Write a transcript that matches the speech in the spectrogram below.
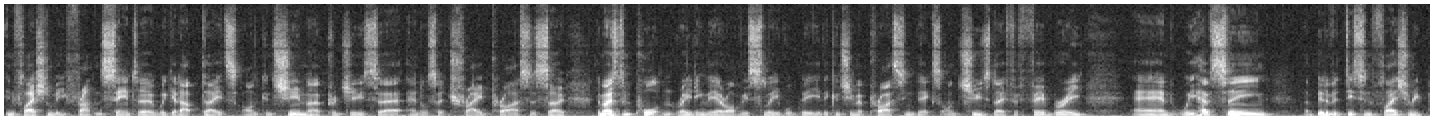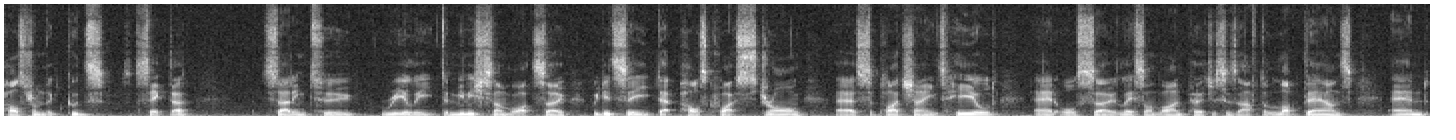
inflation will be front and centre. We get updates on consumer, producer, and also trade prices. So, the most important reading there, obviously, will be the consumer price index on Tuesday for February. And we have seen a bit of a disinflationary pulse from the goods sector starting to really diminish somewhat. So, we did see that pulse quite strong as supply chains healed and also less online purchases after lockdowns. And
